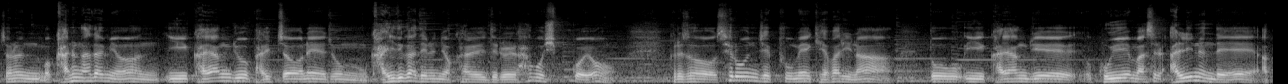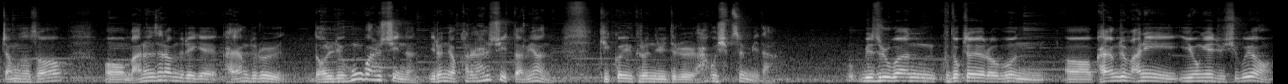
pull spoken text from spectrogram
저는 뭐 가능하다면 이 가양주 발전에 좀 가이드가 되는 역할들을 하고 싶고요. 그래서 새로운 제품의 개발이나 또 이 가양주의 고유의 맛을 알리는데 앞장서서 어, 많은 사람들에게 가양주를 널리 홍보할 수 있는 이런 역할을 할 수 있다면 기꺼이 그런 일들을 하고 싶습니다. 미술관 구독자 여러분, 어, 가양주 많이 이용해 주시고요.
